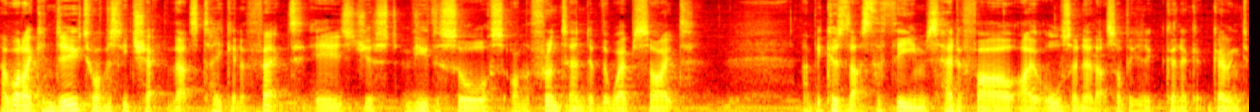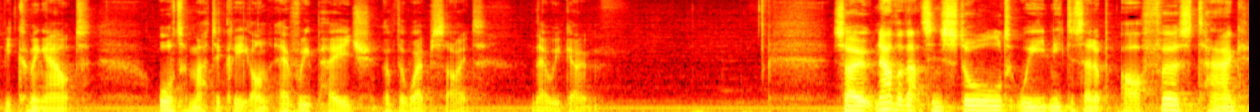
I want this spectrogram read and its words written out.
Now what I can do to obviously check that that's taken effect is just view the source on the front end of the website and because that's the theme's header file I also know that's obviously going to, going to be coming out automatically on every page of the website. There we go. So now that that's installed, we need to set up our first tag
